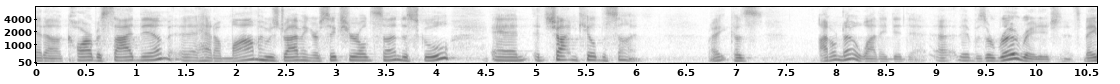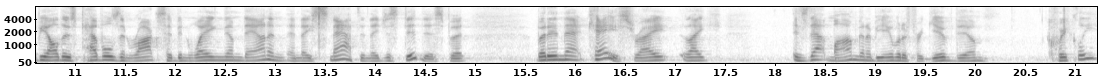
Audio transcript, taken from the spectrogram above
at a car beside them, and it had a mom who was driving her six-year-old son to school, and it shot and killed the son, right? Because I don't know why they did that. Uh, it was a road rage incident. Maybe all those pebbles and rocks had been weighing them down, and, and they snapped, and they just did this. But, but in that case, right? Like, is that mom going to be able to forgive them quickly,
